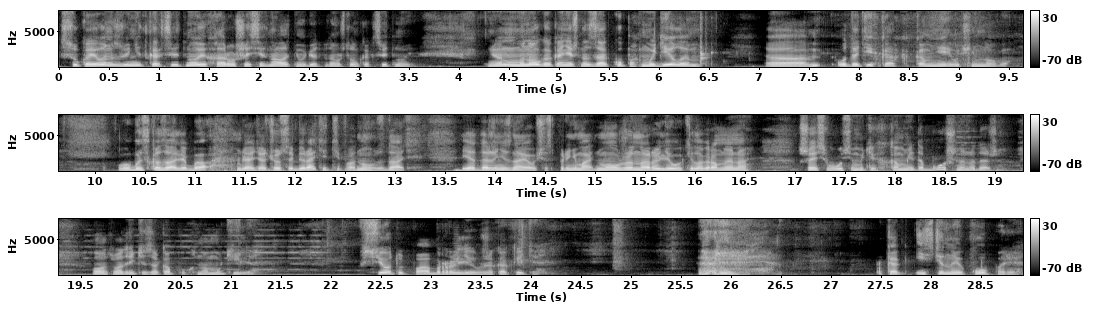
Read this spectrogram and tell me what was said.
Сука, и он звенит как цветной. Хороший сигнал от него идет, потому что он как цветной. И он много, конечно, закопок мы делаем. э, вот таких камней очень много. Вы бы сказали бы, блядь, а что, собираете, типа, ну, сдать? Я даже не знаю его сейчас принимать. Мы уже нарыли его, килограмм, наверное, 6-8 этих камней. Да больше, наверное, даже. Вон, смотрите, закопух намутили. Все тут пообрыли уже, как эти. как истинные копари.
